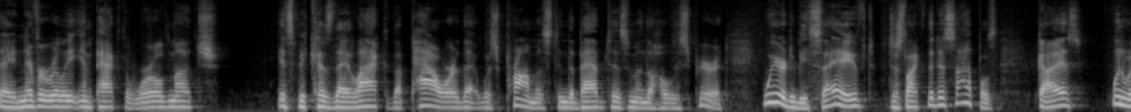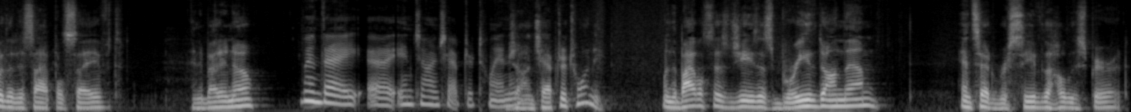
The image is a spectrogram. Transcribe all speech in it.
They never really impact the world much. It's because they lack the power that was promised in the baptism in the Holy Spirit. We are to be saved, just like the disciples. Guys, when were the disciples saved? Anybody know? When they, uh, in John chapter 20. John chapter 20. When the Bible says Jesus breathed on them and said, Receive the Holy Spirit.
